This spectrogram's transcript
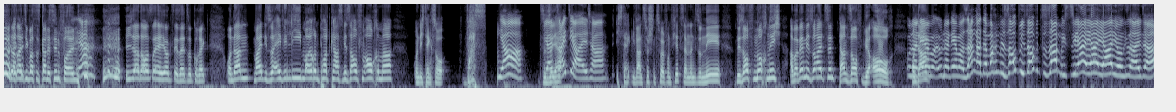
das Einzige, was das kann, ist hinfallen. Ja. Ich dachte auch so, ey Jungs, ihr seid so korrekt. Und dann meint die so, ey, wir lieben euren Podcast, wir saufen auch immer. Und ich denk so, was? Ja. So, Wie so, alt ja, seid ihr, Alter? ich denke, die waren zwischen 12 und 14. Und dann die so, nee, wir saufen noch nicht, aber wenn wir so alt sind, dann saufen wir auch. Und, Und dann, da- er, und dann er immer, Sandra, dann machen wir Saufen, wir saufen zusammen. Ich so, ja, ja, ja, Jungs, Alter.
